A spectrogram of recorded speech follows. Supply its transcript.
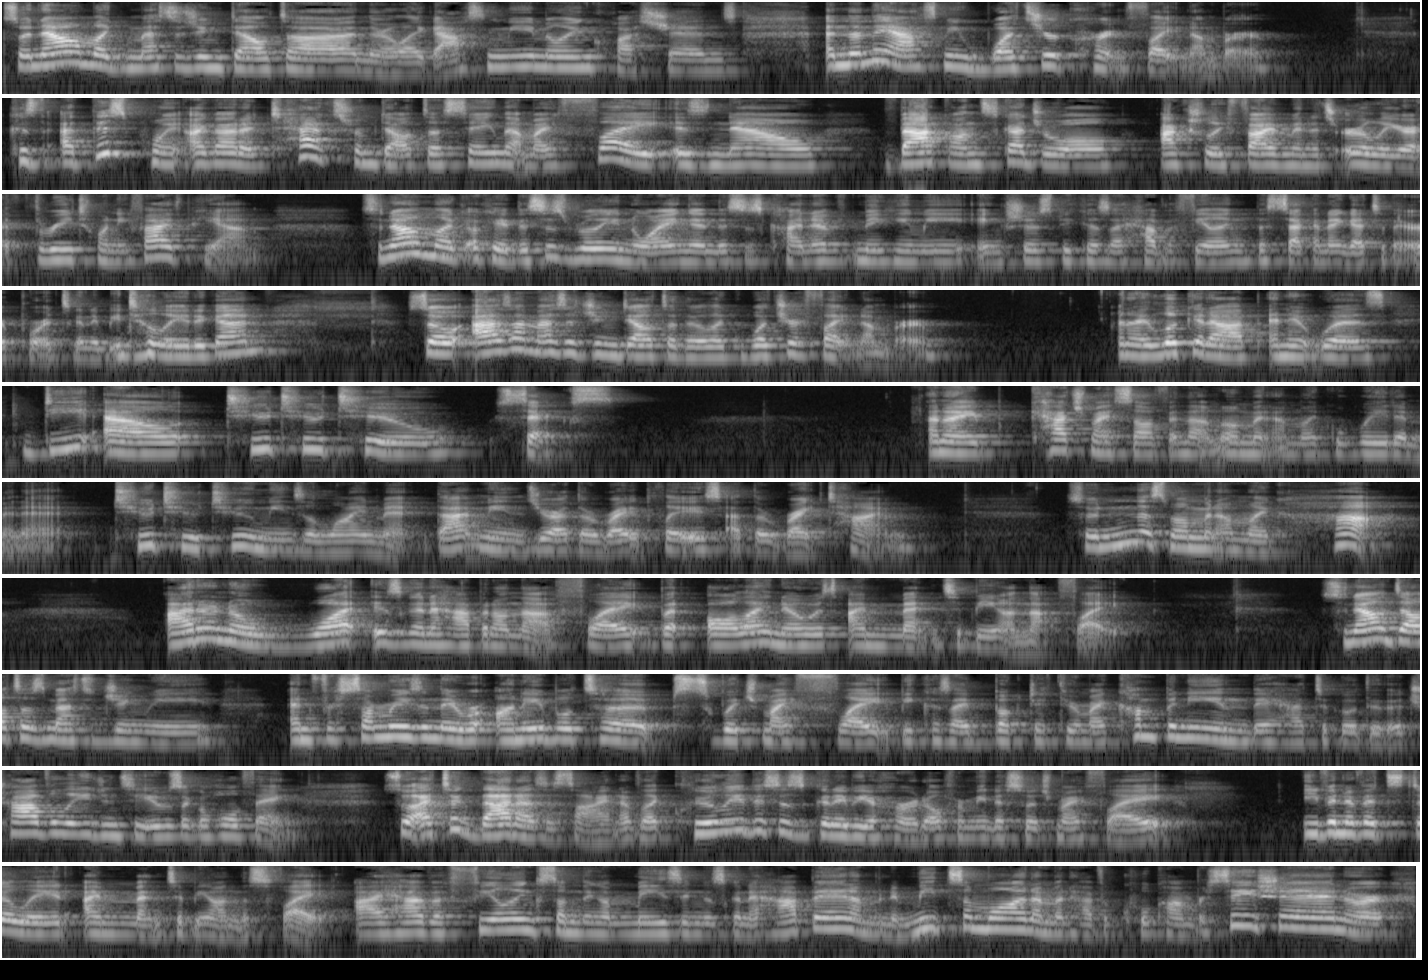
So now I'm like messaging Delta and they're like asking me a million questions. And then they ask me, What's your current flight number? Because at this point, I got a text from Delta saying that my flight is now back on schedule, actually five minutes earlier at 3:25 p.m. So now I'm like, okay, this is really annoying and this is kind of making me anxious because I have a feeling the second I get to the airport, it's going to be delayed again. So as I'm messaging Delta, they're like, what's your flight number? And I look it up and it was DL2226. And I catch myself in that moment. I'm like, wait a minute. 222 means alignment. That means you're at the right place at the right time. So in this moment, I'm like, huh, I don't know what is going to happen on that flight, but all I know is I'm meant to be on that flight. So now Delta's messaging me and for some reason, they were unable to switch my flight because I booked it through my company and they had to go through the travel agency. It was like a whole thing. So I took that as a sign of like, clearly, this is going to be a hurdle for me to switch my flight. Even if it's delayed, I'm meant to be on this flight. I have a feeling something amazing is going to happen. I'm going to meet someone, I'm going to have a cool conversation, or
